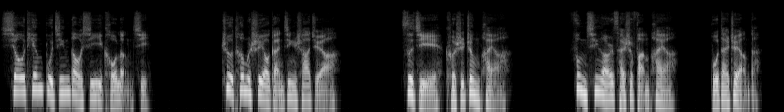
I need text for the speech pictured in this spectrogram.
萧天不禁倒吸一口冷气，这他妈是要赶尽杀绝啊！自己可是正派啊！凤青儿才是反派啊！不带这样的。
